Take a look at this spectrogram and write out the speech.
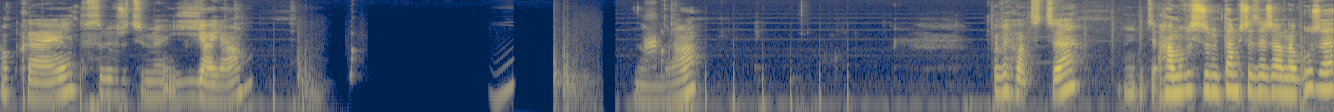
Okej, okay, to sobie wrzucimy jaja. Dobra. Wychodźcie. Idzie- Aha, mówisz, żebym tam jeszcze zajrzała na górze,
